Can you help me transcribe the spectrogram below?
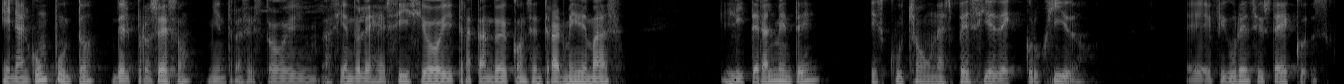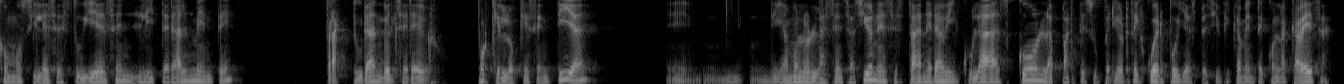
En algún punto del proceso, mientras estoy haciendo el ejercicio y tratando de concentrarme y demás, literalmente escucho una especie de crujido. Eh, figúrense ustedes como si les estuviesen literalmente fracturando el cerebro, porque lo que sentía eh, digámoslo, las sensaciones están era vinculadas con la parte superior del cuerpo y específicamente con la cabeza.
